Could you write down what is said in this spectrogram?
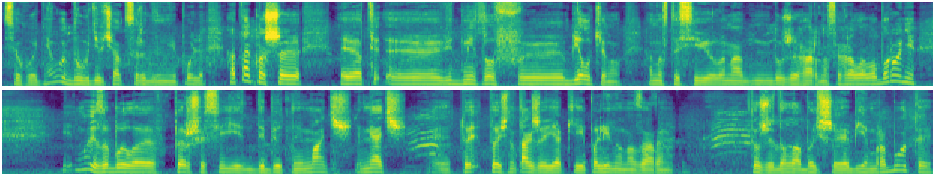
сьогодні. От двох дівчат всередині поля. А також е, е, відмітив Білкіну Анастасію. Вона дуже гарно зіграла в обороні. Ну і забила перший свій дебютний матч, м'яч, точно так же, як і Поліна Назаренко. Теж дала великий об'єм роботи,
